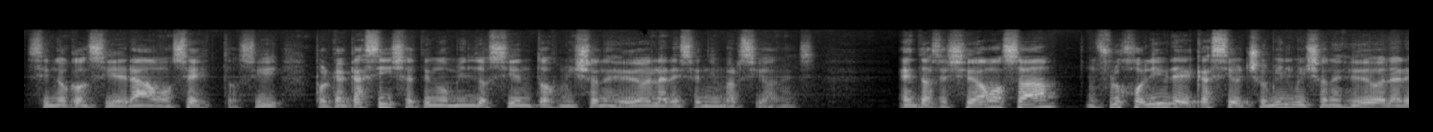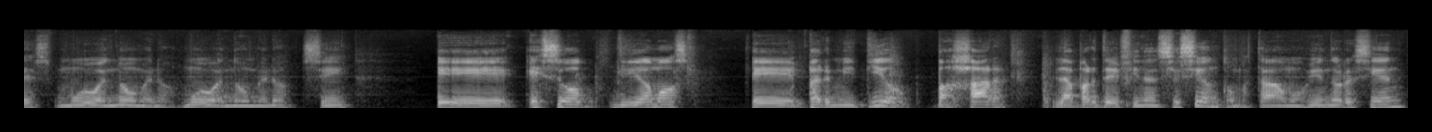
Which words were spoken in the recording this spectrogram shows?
si no considerábamos esto, ¿sí? Porque acá sí ya tengo 1.200 millones de dólares en inversiones. Entonces llegamos a un flujo libre de casi 8 mil millones de dólares, muy buen número, muy buen número, ¿sí? Eh, eso, digamos, eh, permitió bajar la parte de financiación, como estábamos viendo recién,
